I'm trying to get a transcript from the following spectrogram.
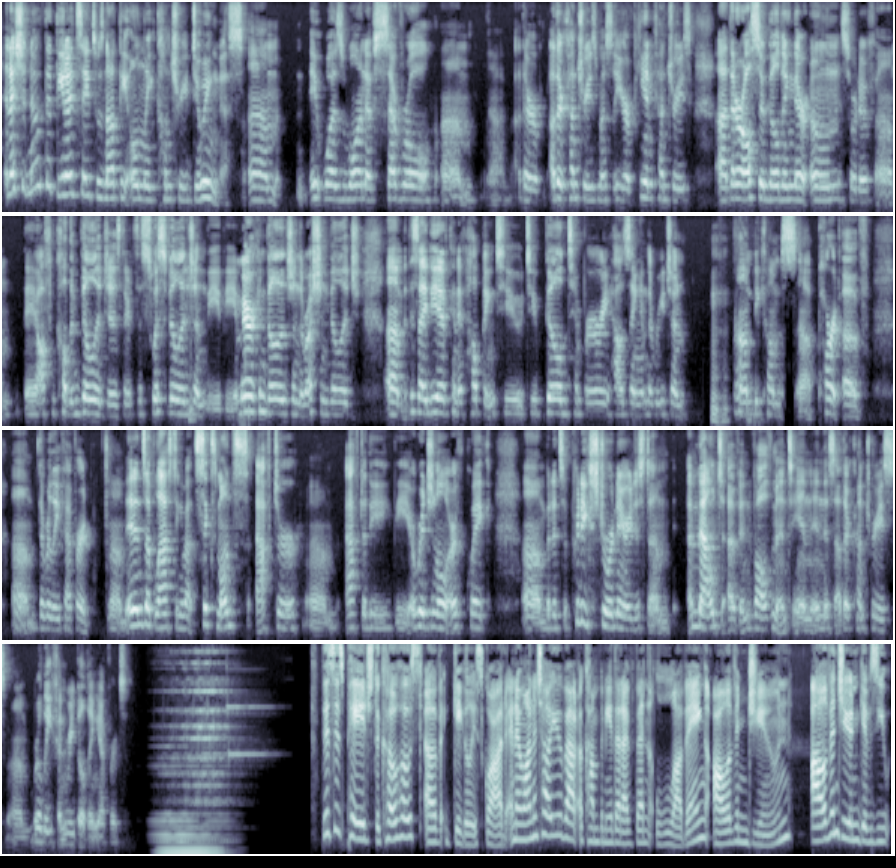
And I should note that the United States was not the only country doing this. Um, it was one of several um, uh, other other countries, mostly European countries, uh, that are also building their own sort of. Um, they often call them villages. There's the Swiss village and the the American village and the Russian village. Um, but this idea of kind of helping to to build temporary housing in the region mm-hmm. um, becomes uh, part of um, the relief effort. Um, it ends up lasting about six months after um, after the the original earthquake, um, but it's a pretty extraordinary just um, amount of involvement in in this other country's relief and rebuilding efforts. This is Paige, the co-host of Giggly Squad, and I want to tell you about a company that I've been loving, Olive and June. Olive and June gives you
